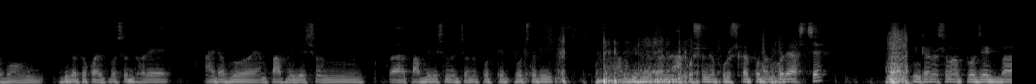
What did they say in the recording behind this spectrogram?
এবং বিগত কয়েক বছর ধরে আইডাব্লিউএম পাবলিকেশন পাবলিকেশনের জন্য প্রত্যেক বছরই বিভিন্ন ধরনের আকর্ষণীয় পুরস্কার প্রদান করে আসছে। ইন্টারন্যাশনাল প্রজেক্ট বা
